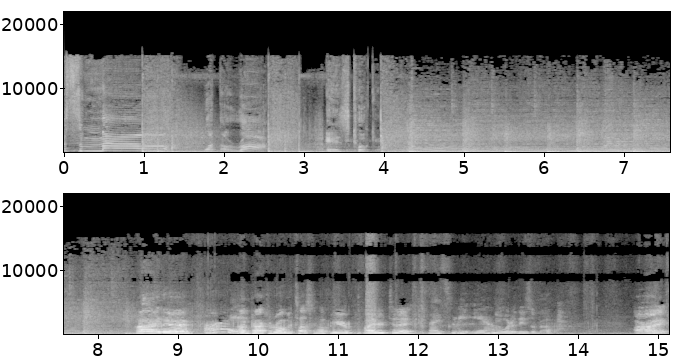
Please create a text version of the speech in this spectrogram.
you smell what the rock is cooking? Hi there. Hi. I'm Dr. Robitussin. I'll be your provider today. nice to meet you. Now, what are these about? All right.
